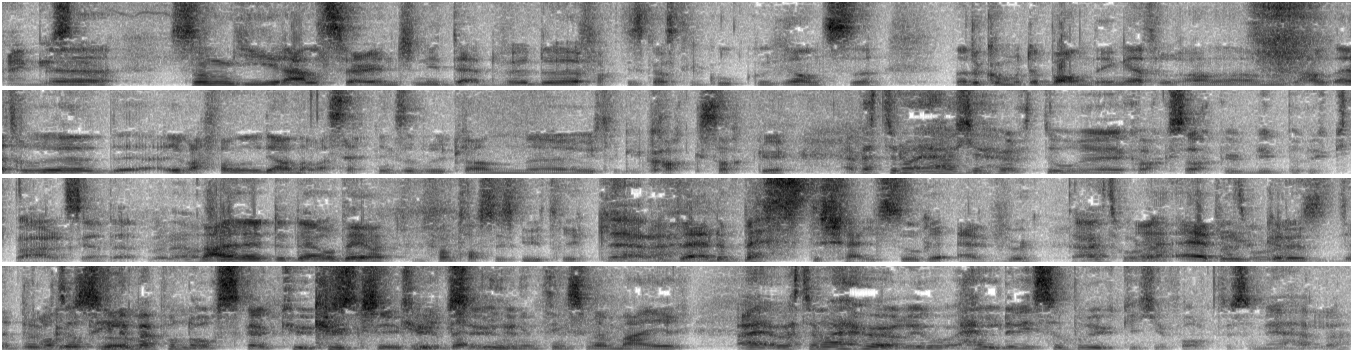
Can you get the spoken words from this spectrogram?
Angus, ja. Som gir Al Sarengen i Deadwood eh, faktisk ganske god konkurranse når det kommer til banning. Jeg tror, han, han, jeg tror eh, i hvert fall i andre setning så bruker han uh, uttrykket kaksakker Jeg vet du noe, jeg har ikke hørt ordet kaksakker bli brukt bare siden Deadwood. Det, Nei, det, det, det, og det er jo et fantastisk uttrykk. Det er det. det beste skjellsordet ever. Ja, jeg tror det. Jeg, jeg bruker det, jeg bruker Og det til og med på norsk er kuks, Kuksuger. Det er ingenting som er mer Jeg, vet du noe, jeg hører jo, heldigvis så bruker ikke folk det så mye heller.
